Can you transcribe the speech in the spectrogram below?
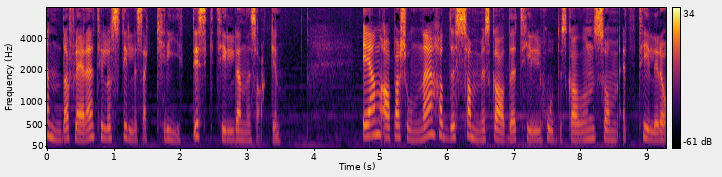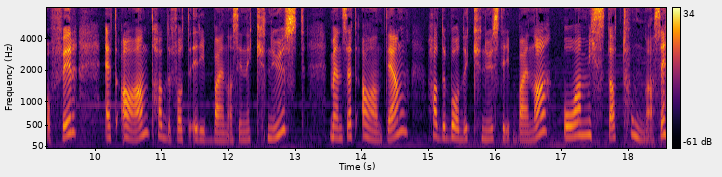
enda flere til å stille seg kritisk til denne saken. En av personene hadde samme skade til hodeskallen som et tidligere offer. Et annet hadde fått ribbeina sine knust, mens et annet igjen hadde både knust ribbeina og mista tunga si.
